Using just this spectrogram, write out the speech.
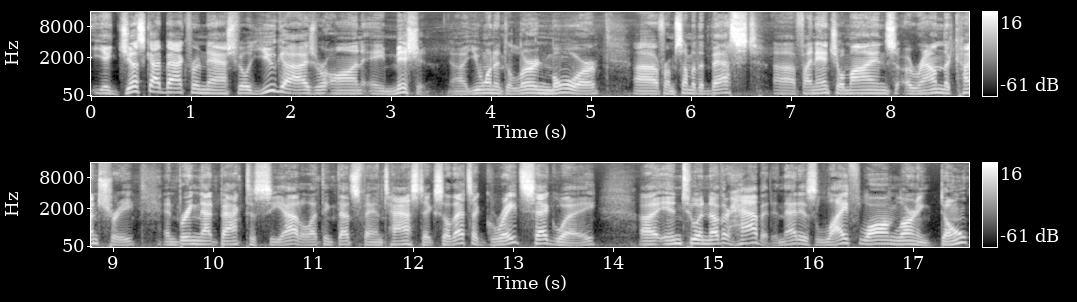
you just got back from Nashville. You guys were on a mission. Uh, you wanted to learn more uh, from some of the best uh, financial minds around the country and bring that back to Seattle. I think that's fantastic. So that's a great segue uh, into another habit, and that is lifelong learning. Don't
